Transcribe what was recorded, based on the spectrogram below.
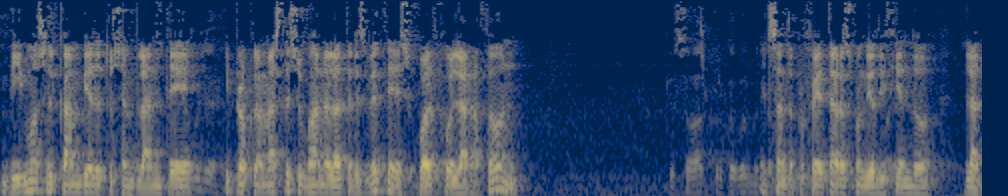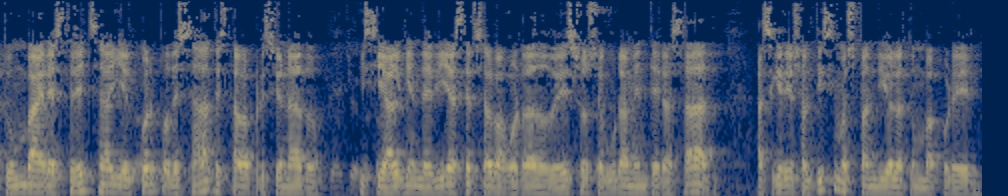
vimos el cambio de tu semblante y proclamaste Subhanallah tres veces. ¿Cuál fue la razón? El santo profeta respondió diciendo, la tumba era estrecha y el cuerpo de Saad estaba presionado, y si alguien debía ser salvaguardado de eso, seguramente era Saad Así que Dios Altísimo expandió la tumba por él.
